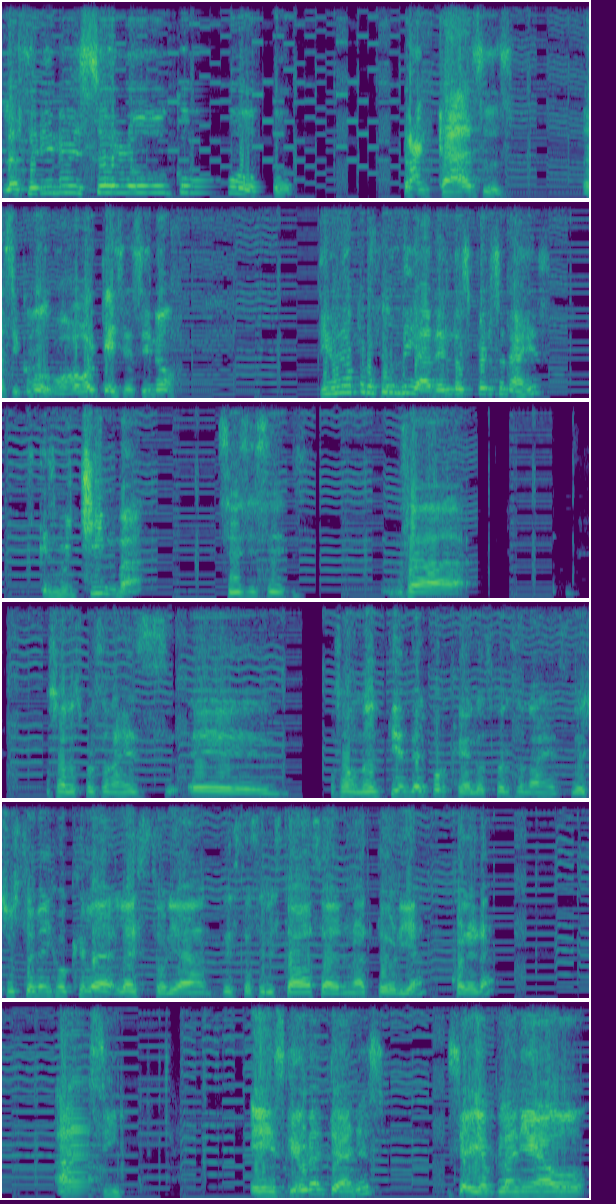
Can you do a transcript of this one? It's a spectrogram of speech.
la serie no es solo como trancazos, así como golpes y así no. Tiene una profundidad en los personajes que es muy chimba. Sí, sí, sí. O sea, o sea los personajes, eh, o sea, uno entiende el porqué de los personajes. De hecho, usted me dijo que la, la historia de esta serie está basada en una teoría. ¿Cuál era? Ah, sí. Es que durante años se había planeado,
